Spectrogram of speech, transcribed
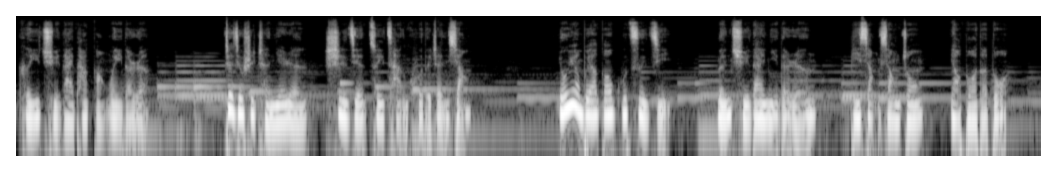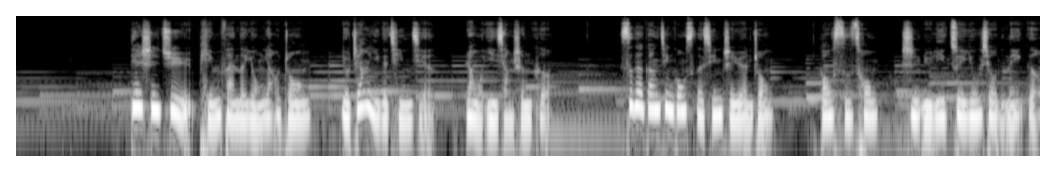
可以取代他岗位的人，这就是成年人世界最残酷的真相。永远不要高估自己，能取代你的人比想象中要多得多。电视剧《平凡的荣耀》中有这样一个情节让我印象深刻：四个刚进公司的新职员中，高思聪是履历最优秀的那个，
